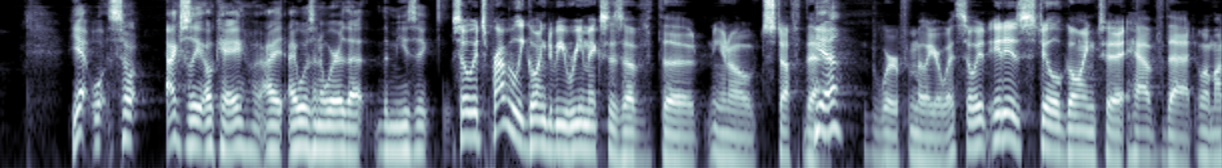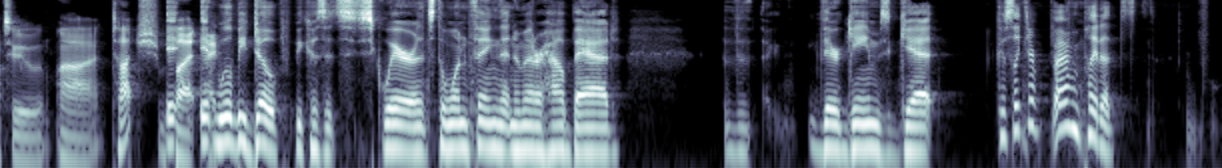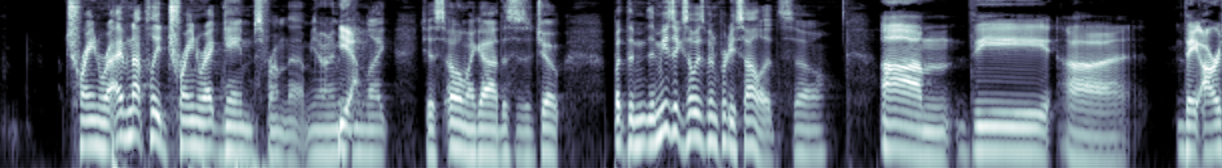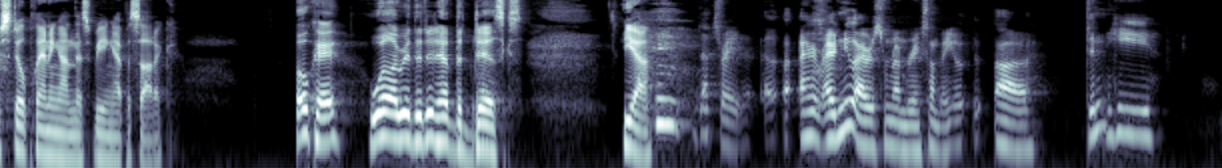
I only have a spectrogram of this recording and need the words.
yeah. Well, so actually, okay, I, I wasn't aware that the music. So it's probably going to be remixes of the you know stuff that Yeah. we're familiar with. So it, it is still going to have that Uematsu uh, touch, It, but it I- will be dope because it's Square. and It's the one thing that no matter how bad the, their games get, because like they're, I haven't played a train wreck. I have not played train wreck games from them. You know what I mean? Yeah. Like just oh my god, this is a joke. But the the music's always been pretty solid. So um the uh, they are still planning on this being episodic. okay. Well, I mean, they did have the discs. Yeah, That's right. Uh, I, I knew I was remembering something. Uh, didn't he,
